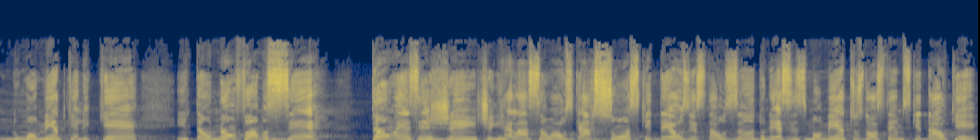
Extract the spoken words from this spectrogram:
no momento que ele quer. Então não vamos ser tão exigentes em relação aos garçons que Deus está usando. Nesses momentos nós temos que dar o quê?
